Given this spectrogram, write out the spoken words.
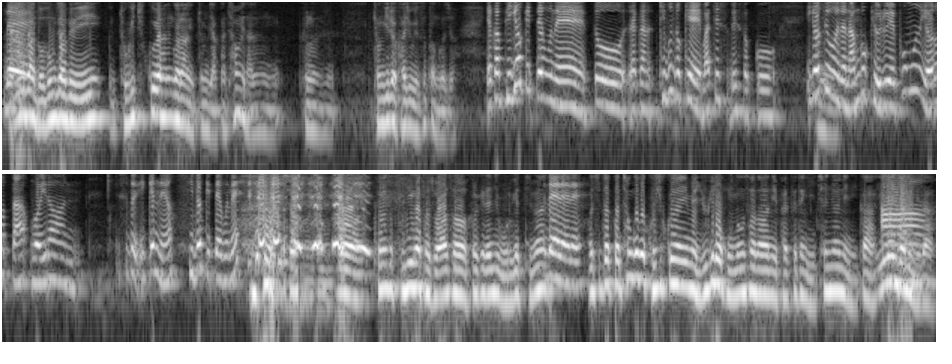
네. 일반 노동자들이 조기 축구를 하는 거랑 좀 약간 차원이 다른 그런 경기를 가지고 있었던 거죠. 약간 비겼기 때문에 또 약간 기분 좋게 마칠 수도 있었고 이게 어떻게 네. 보면 남북 교류의 포문을 열었다 뭐 이런 수도 있겠네요. 비볐기 때문에. 그렇죠. 네. 어, 그래서 분위기가 더 좋아서 그렇게 된지 모르겠지만 네네네. 어찌됐건 1999년이면 6.15 공동선언이 발표된 게 2000년이니까 1년 전입니다.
